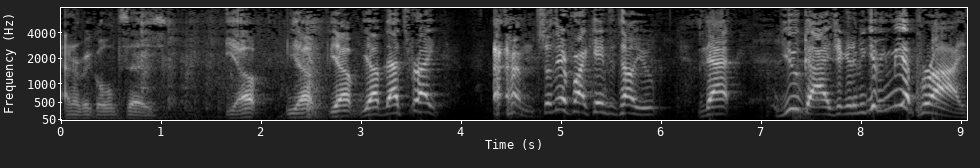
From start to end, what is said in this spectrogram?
And Rabbi Gold says, Yup, yup, yup, yup, that's right. so therefore I came to tell you that you guys are going to be giving me a prize.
